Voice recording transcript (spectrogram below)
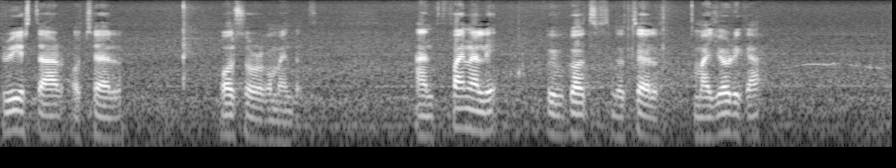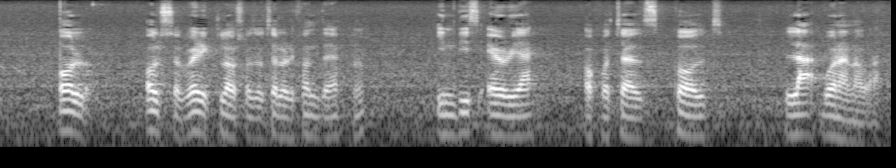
Three star hotel also recommended. And finally we've got the hotel Majorica, all also very close to the Hotel Horizonte, hmm, in this area of hotels called La Bonanova.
